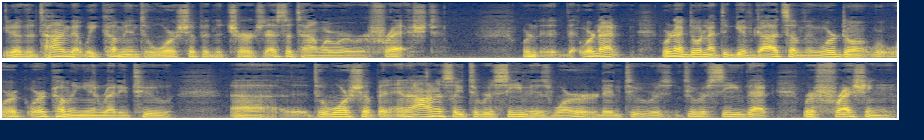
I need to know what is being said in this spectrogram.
You know, the time that we come into worship in the church, that's the time where we're refreshed. We're we're not we're not doing that to give God something. We're doing we're we're coming in ready to uh, to worship and, and, honestly to receive His Word and to re- to receive that refreshing,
